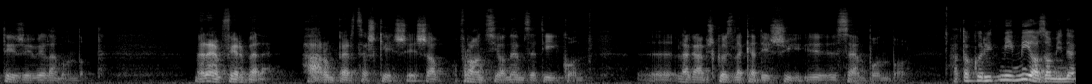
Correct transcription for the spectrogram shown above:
TGV lemondott. Mert nem fér bele. Három perces késés a francia nemzeti ikon, legalábbis közlekedési szempontból. Hát akkor itt mi, mi az, ami ne...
